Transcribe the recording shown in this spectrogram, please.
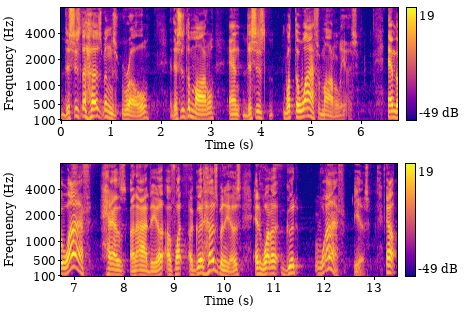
this is the husband's role, this is the model, and this is what the wife model is. And the wife has an idea of what a good husband is and what a good wife is. Now,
